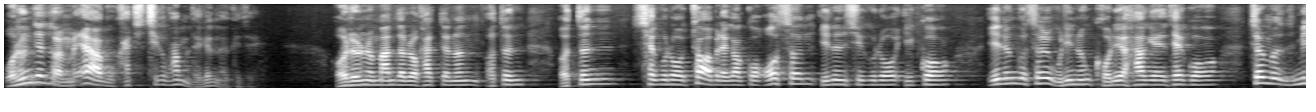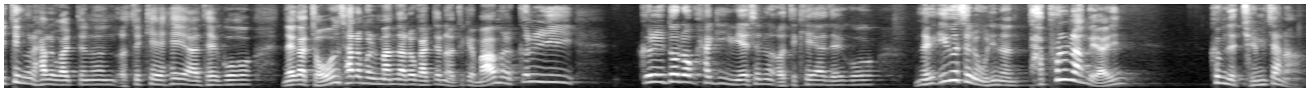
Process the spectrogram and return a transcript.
어른들도 매하고 같이 취급하면 되겠네 그지? 어른을 만나러 갈 때는 어떤 어떤 색으로 조합을 해 갖고 옷은 이런 식으로 입고 이런 것을 우리는 고려하게 되고 젊은 미팅을 하러 갈 때는 어떻게 해야 되고 내가 좋은 사람을 만나러 갈 때는 어떻게 마음을 끌리 끌도록 하기 위해서는 어떻게 해야 되고 이것을 우리는 다 풀어난 거야. 그런데 재밌잖아.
